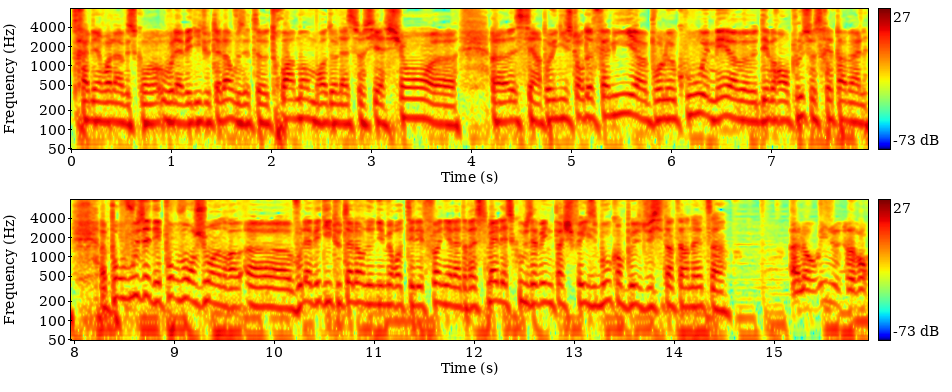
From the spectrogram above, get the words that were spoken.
Très bien, voilà, parce que vous l'avez dit tout à l'heure, vous êtes euh, trois membres de l'association. euh, euh, c'est un peu une histoire de famille pour le coup, mais euh, des bras en plus, ce serait pas mal. Pour vous aider, pour vous rejoindre, vous l'avez dit tout à l'heure, le numéro de téléphone et l'adresse mail. Est-ce que vous avez une page Facebook en plus du site internet? Alors oui, nous avons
